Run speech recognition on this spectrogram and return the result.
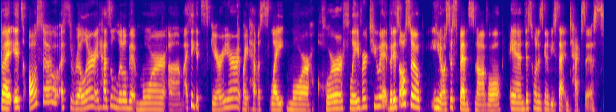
but it's also a thriller. It has a little bit more, um, I think it's scarier. It might have a slight more horror flavor to it, but it's also, you know, a suspense novel. And this one is going to be set in Texas.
